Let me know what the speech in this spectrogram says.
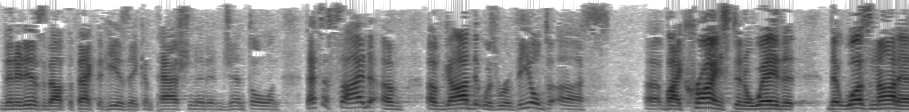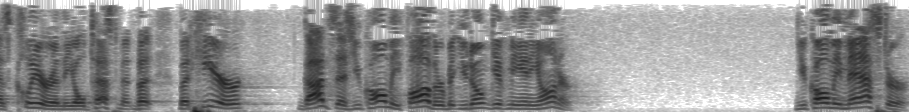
than it is about the fact that he is a compassionate and gentle. And that's a side of, of God that was revealed to us uh, by Christ in a way that, that was not as clear in the Old Testament. But, but here, God says, You call me Father, but you don't give me any honor. You call me Master,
